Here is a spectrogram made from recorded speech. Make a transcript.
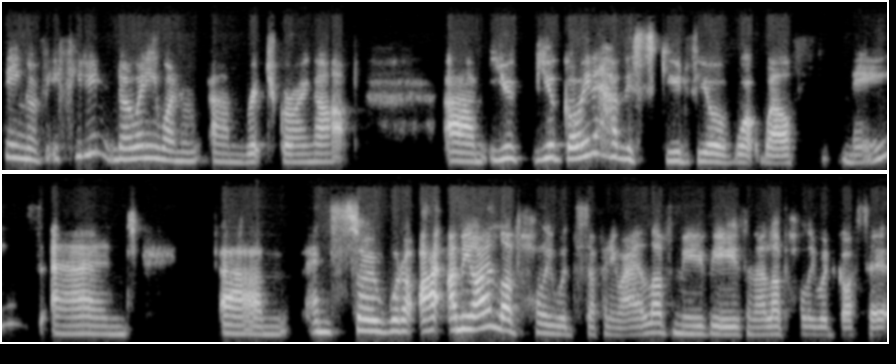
thing of if you didn't know anyone um, rich growing up, um, you you're going to have this skewed view of what wealth means and um and so what I, I mean i love hollywood stuff anyway. I love movies and i love hollywood gossip.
